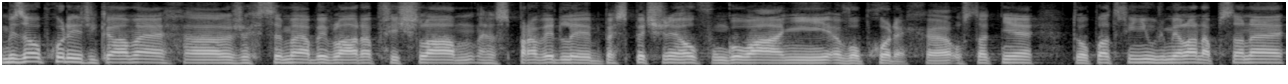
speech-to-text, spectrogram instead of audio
my za obchody říkáme, eh, že chceme, aby vláda přišla s pravidly bezpečného fungování v obchodech. Eh, ostatně to opatření už měla napsané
